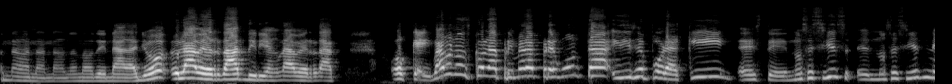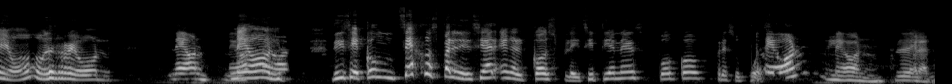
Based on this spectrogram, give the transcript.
No, no, no, no, no, de nada. Yo, la verdad, dirían, la verdad. Ok, vámonos con la primera pregunta y dice por aquí, este, no sé si es, eh, no sé si es neón o es reón. Neón. Neón. Dice, consejos para iniciar en el cosplay si tienes poco presupuesto. León, león.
